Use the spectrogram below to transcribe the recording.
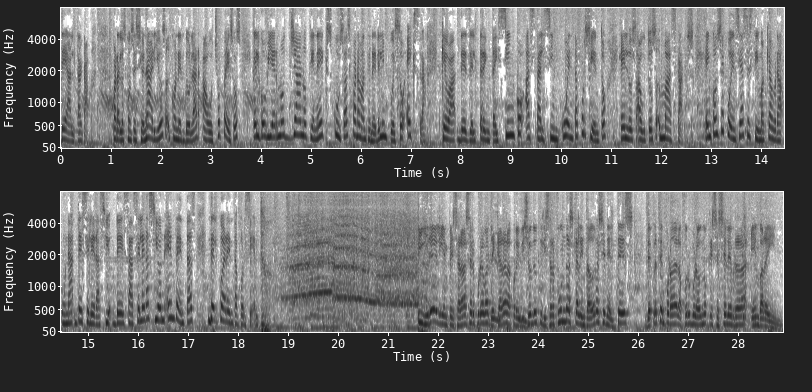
de alta gama. Para los concesionarios, con el dólar a 8 pesos, el gobierno ya no tiene excusas para mantener el impuesto extra, que va desde el 35 hasta el 50% en los autos más caros. En consecuencia, se estima que habrá una desaceleración en ventas del 40%. Pirelli empezará a hacer pruebas de cara a la prohibición de utilizar fundas calentadoras en el test de pretemporada de la Fórmula 1 que se celebrará en Bahrein.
